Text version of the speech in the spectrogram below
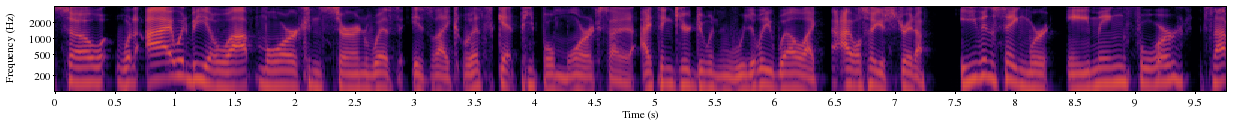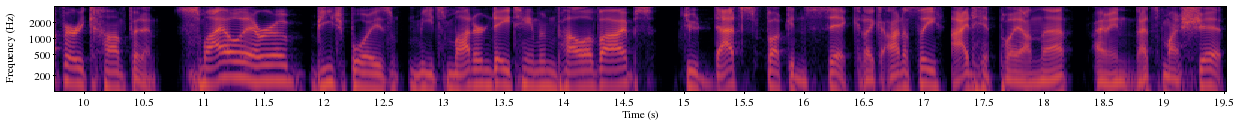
So, what I would be a lot more concerned with is like, let's get people more excited. I think you're doing really well. Like, I will tell you straight up, even saying we're aiming for, it's not very confident. Smile era Beach Boys meets modern day Tame Impala vibes. Dude, that's fucking sick. Like, honestly, I'd hit play on that. I mean, that's my shit.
